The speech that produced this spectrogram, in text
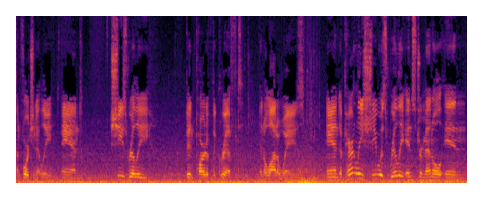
unfortunately, and she's really been part of the grift in a lot of ways. And apparently, she was really instrumental in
